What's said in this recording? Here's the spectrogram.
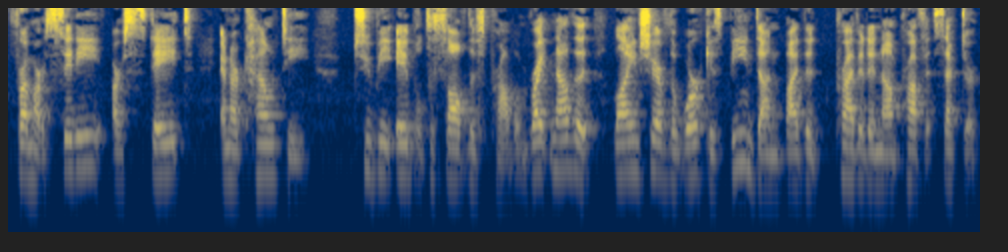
from our city, our state, and our county to be able to solve this problem. Right now, the lion's share of the work is being done by the private and nonprofit sector.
